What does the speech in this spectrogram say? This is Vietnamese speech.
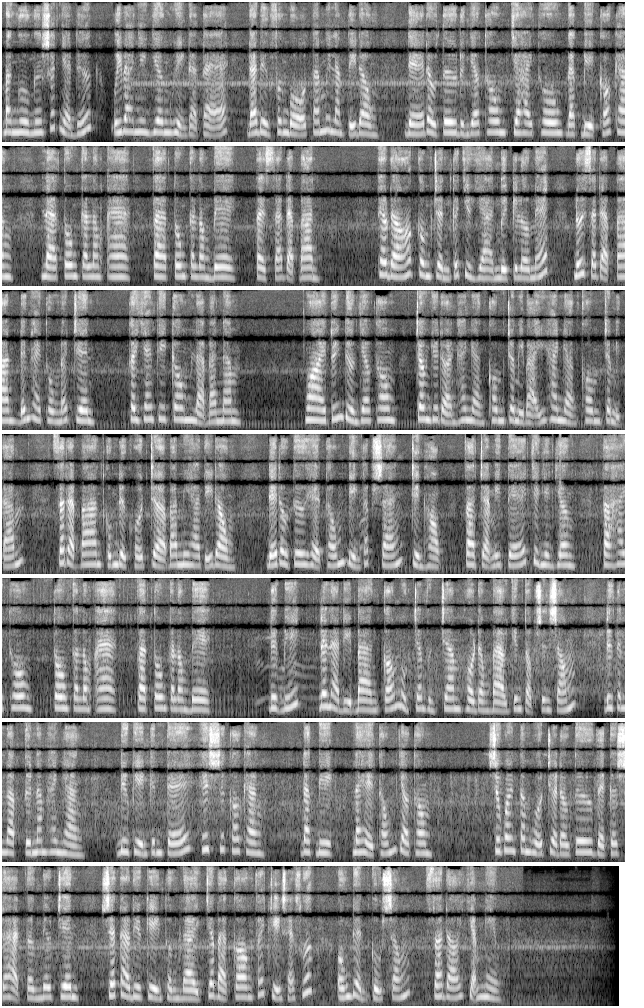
Bằng nguồn ngân sách nhà nước, Ủy ban Nhân dân huyện Đà Tẻ đã được phân bổ 85 tỷ đồng để đầu tư đường giao thông cho hai thôn đặc biệt khó khăn là Tôn Ca Long A và Tôn Ca Long B tại xã Đà Ban. Theo đó, công trình có chiều dài 10 km nối xã Đà Ban đến hai thôn nói trên. Thời gian thi công là 3 năm. Ngoài tuyến đường giao thông, trong giai đoạn 2017-2018, xã Đà Ban cũng được hỗ trợ 32 tỷ đồng để đầu tư hệ thống điện thắp sáng, trường học và trạm y tế cho nhân dân tại hai thôn Tôn Ca Long A và Tôn Ca Long B. Được biết, đây là địa bàn có 100% hội đồng bào dân tộc sinh sống, được thành lập từ năm 2000. Điều kiện kinh tế hết sức khó khăn, đặc biệt là hệ thống giao thông. Sự quan tâm hỗ trợ đầu tư về cơ sở hạ tầng nêu trên sẽ tạo điều kiện thuận lợi cho bà con phát triển sản xuất, ổn định cuộc sống, xóa đói giảm nghèo.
